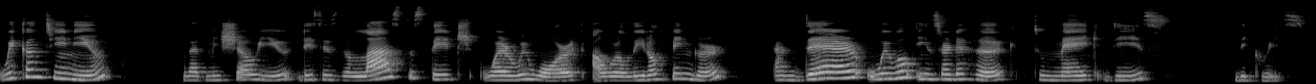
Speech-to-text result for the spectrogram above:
we continue. Let me show you. This is the last stitch where we work our little finger. And there we will insert the hook to make this decrease.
